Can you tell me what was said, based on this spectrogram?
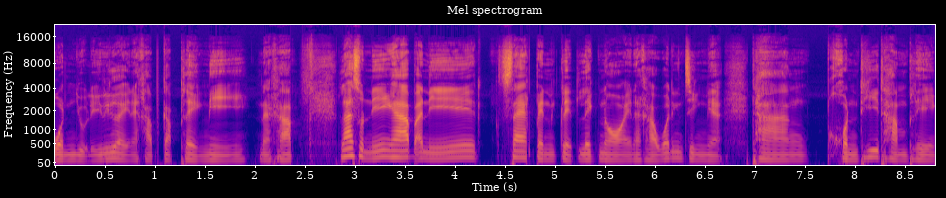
วนอยู่เรื่อยๆนะครับกับเพลงนี้นะครับล่าสุดนี้ครับ อันนี้แทรกเป็นเกร็ดเล็กน้อยนะครับ ว่าจริงๆเนี่ยทาง คนที่ทำเพลง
